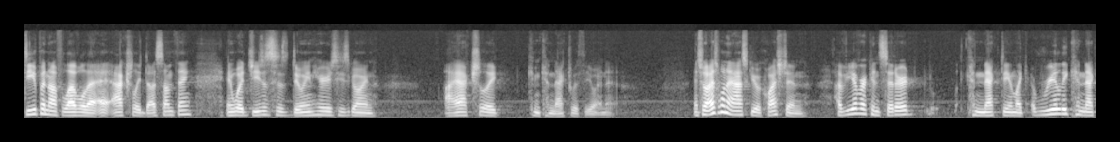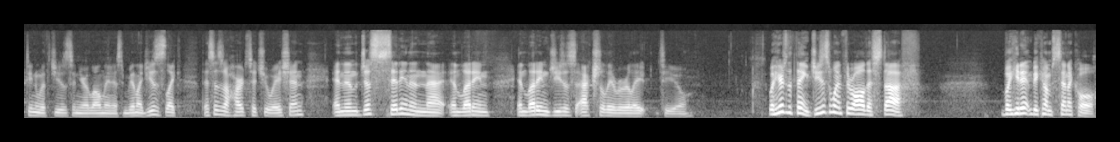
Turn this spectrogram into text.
deep enough level that it actually does something. And what Jesus is doing here is he's going, I actually can connect with you in it. And so I just want to ask you a question. Have you ever considered connecting, like really connecting with Jesus in your loneliness and being like, Jesus, like this is a hard situation, and then just sitting in that and letting and letting Jesus actually relate to you. Well, here's the thing: Jesus went through all this stuff, but he didn't become cynical.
